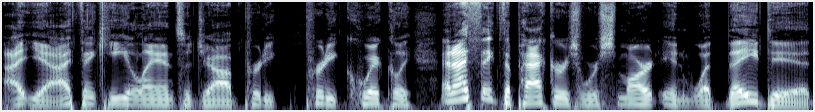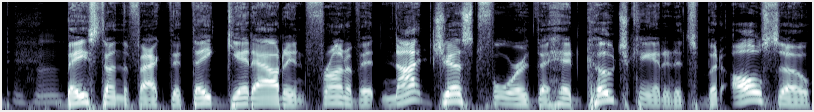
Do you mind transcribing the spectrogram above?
I, yeah, I think he lands a job pretty pretty quickly. And I think the Packers were smart in what they did Mhm. based on the fact that they get out in front of it, not just for the head coach candidates, but also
